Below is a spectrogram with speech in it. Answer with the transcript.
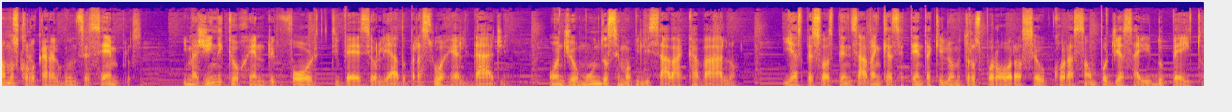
Vamos colocar alguns exemplos. Imagine que o Henry Ford tivesse olhado para sua realidade, onde o mundo se mobilizava a cavalo e as pessoas pensavam que a 70 km por hora o seu coração podia sair do peito,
